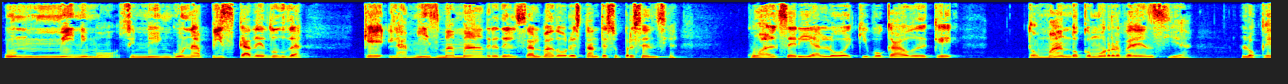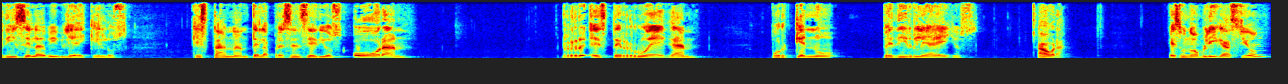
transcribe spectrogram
un mínimo, sin ninguna pizca de duda, que la misma Madre del Salvador está ante su presencia, ¿cuál sería lo equivocado de que, tomando como referencia lo que dice la Biblia y que los que están ante la presencia de Dios oran, este, ruegan, ¿por qué no pedirle a ellos? Ahora, ¿es una obligación?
